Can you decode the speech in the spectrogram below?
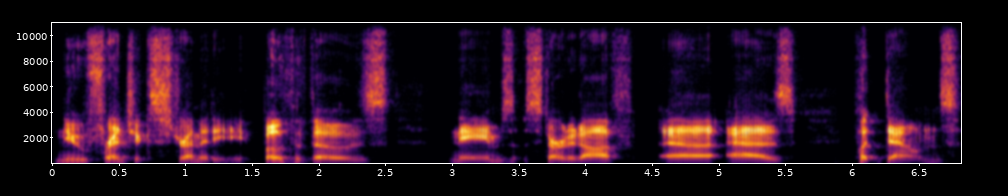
new french extremity. Both of those names started off uh, as put downs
